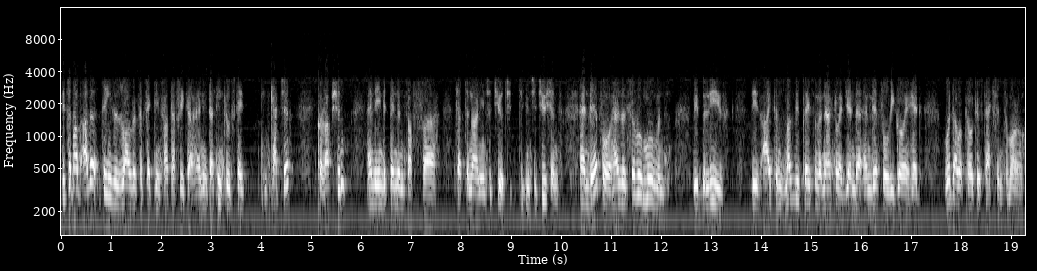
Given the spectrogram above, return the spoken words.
It's about other things as well that's affecting South Africa, and that includes state capture, corruption, and the independence of uh, Chapter 9 institute, institutions. And therefore, as a civil movement, we believe these items must be placed on the national agenda, and therefore we go ahead with our protest action tomorrow.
